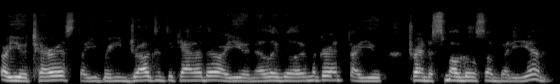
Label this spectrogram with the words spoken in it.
are you a terrorist? Are you bringing drugs into Canada? Are you an illegal immigrant? Are you trying to smuggle somebody in?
